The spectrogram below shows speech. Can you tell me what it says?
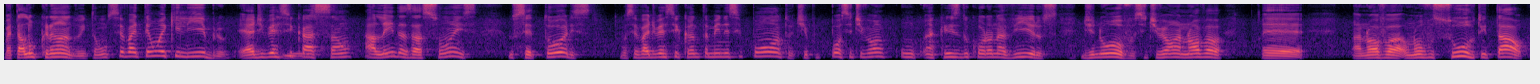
vai estar lucrando. Então você vai ter um equilíbrio. É a diversificação além das ações, os setores, você vai diversificando também nesse ponto. Tipo, pô, se tiver uma, um- uma crise do coronavírus, de novo, se tiver uma nova, é, a nova, um novo surto e tal,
